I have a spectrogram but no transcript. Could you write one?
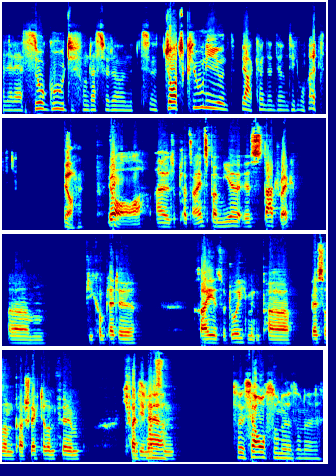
Alter, der ist so gut. Und das für Dawn mit äh, George Clooney und, ja, könnte Tarantino halt. Ja. Ja, also Platz 1 bei mir ist Star Trek. Ähm, die komplette Reihe so durch mit ein paar besseren, ein paar schlechteren Filmen. Ich fand Das den war ja- letzten. Das ist ja auch so eine, so eine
